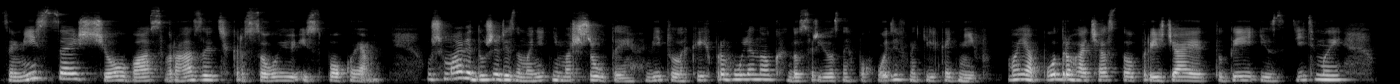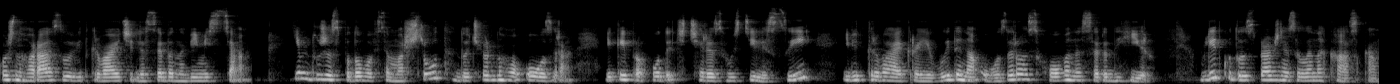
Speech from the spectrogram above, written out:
Це місце, що вас вразить красою і спокоєм. У Шумаві дуже різноманітні маршрути від легких прогулянок до серйозних походів на кілька днів. Моя подруга часто приїжджає туди із дітьми, кожного разу відкриваючи для себе нові місця. Їм дуже сподобався маршрут до Чорного озера, який проходить через густі ліси і відкриває краєвиди на озеро, сховане серед гір. Влітку тут справжня зелена казка,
